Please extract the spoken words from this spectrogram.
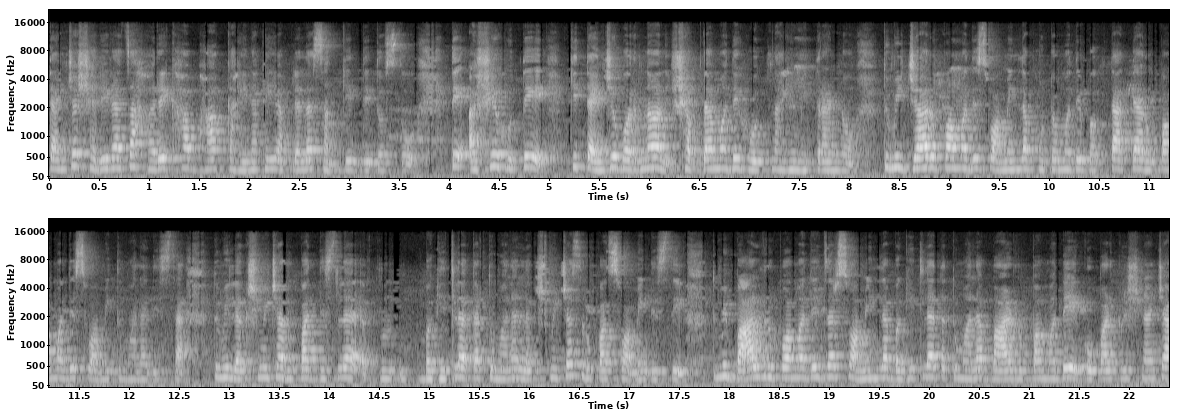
त्यांच्या शरीराचा हरेक हा भाग काही ना काही आपल्याला संकेत देत असतो. ते असे होते की त्यांचे वर्णन शब्दामध्ये होत नाही मित्रांनो. तुम्ही ज्या रूपामध्ये स्वामींना फोटोमध्ये बघता त्या रूपामध्ये स्वामी तुम्हाला दिसतात. तुम्ही लक्ष्मीच्या रूपात दिसलं बघितलं तर तुम्हाला लक्ष्मीच्याच रूपात स्वामी दिसतील. तुम्ही बाल रूपामध्ये जर स्वामींना बघितलं तर तुम्हाला बाळ रूपामध्ये गोपाळकृष्णाच्या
